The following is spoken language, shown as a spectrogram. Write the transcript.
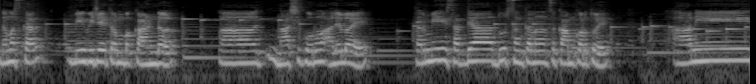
नमस्कार मी विजय त्र्यंबक कांडळ. नाशिकवरून आलेलो आहे. तर मी सध्या दूध संकलनाचं काम करतोय. आणि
